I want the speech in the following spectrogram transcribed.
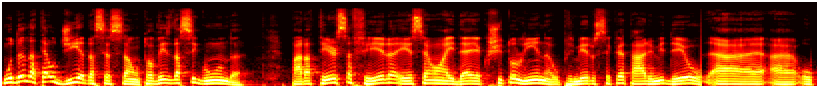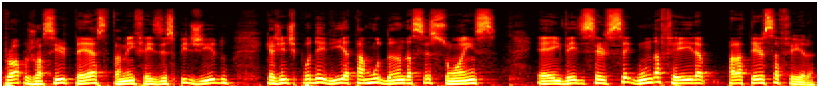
mudando até o dia da sessão, talvez da segunda. Para terça-feira, essa é uma ideia que o Chitolina, o primeiro secretário, me deu. A, a, o próprio Joacir Testa também fez esse pedido, que a gente poderia estar tá mudando as sessões, é, em vez de ser segunda-feira para terça-feira.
